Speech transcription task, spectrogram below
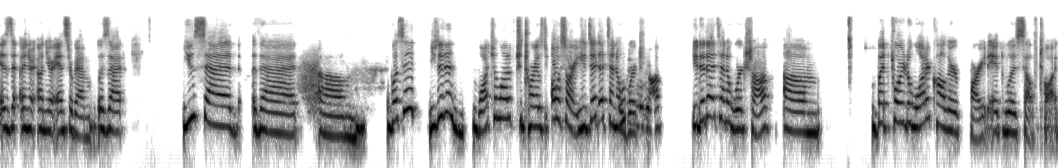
is that on your, on your Instagram was that you said that um, was it you didn't watch a lot of tutorials? Oh, sorry, you did attend a workshop. You did attend a workshop. Um, but for the watercolor part, it was self taught.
